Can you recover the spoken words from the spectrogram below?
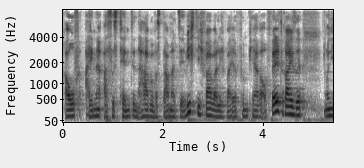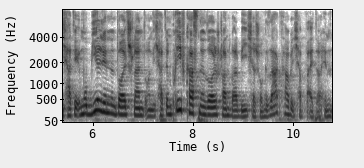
auf eine Assistentin habe, was damals sehr wichtig war, weil ich war ja fünf Jahre auf Weltreise und ich hatte Immobilien in Deutschland und ich hatte einen Briefkasten in Deutschland, weil, wie ich ja schon gesagt habe, ich habe weiterhin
